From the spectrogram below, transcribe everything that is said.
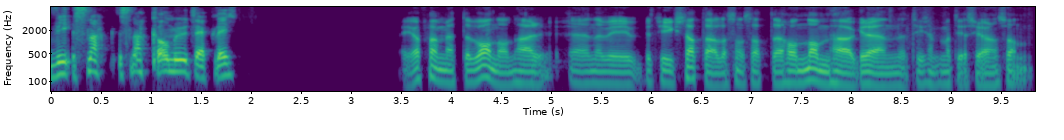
Vi snack, snacka om utveckling. Jag har för mig att det var någon här eh, när vi betygsatte alla som satte honom högre än till exempel Mattias Göransson.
